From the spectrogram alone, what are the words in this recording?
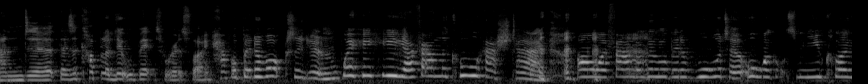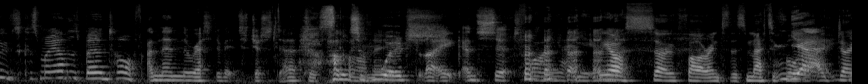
and uh, there's a couple of little bits where it's like, have a bit of oxygen. Wee I found the cool hashtag. oh, I found a little bit of water. Oh, I got some new clothes because my other's burnt off. And then the rest of it's just, uh, Just hunks of wood, like, and soot flying at you. We are so far into this metaphor that I don't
